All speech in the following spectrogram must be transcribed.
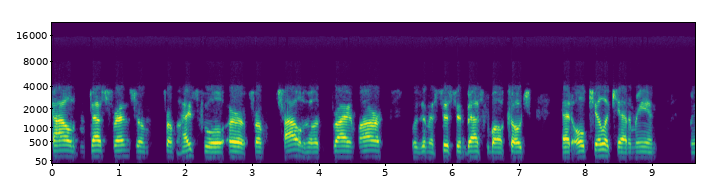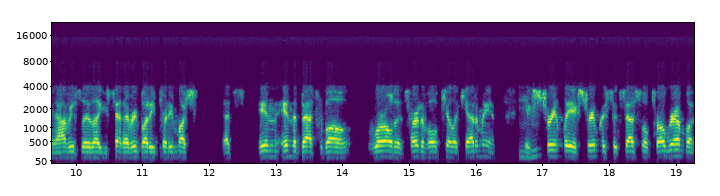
child best friends from from high school or from childhood, Brian Marr, was an assistant basketball coach at Oak Hill Academy, and I mean, obviously, like you said, everybody pretty much that's in in the basketball world has heard of Oak Hill Academy, and mm-hmm. extremely, extremely successful program, but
